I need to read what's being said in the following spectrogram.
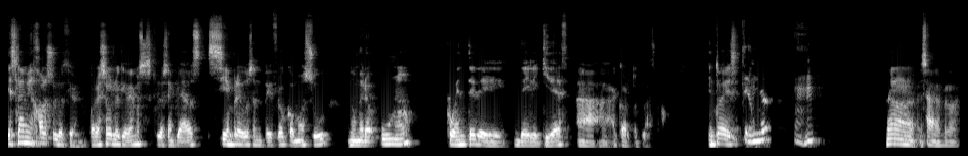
es la mejor solución. Por eso lo que vemos es que los empleados siempre usan Payflow como su número uno fuente de, de liquidez a, a, corto plazo. Entonces, no, no, no, o sea, perdón.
